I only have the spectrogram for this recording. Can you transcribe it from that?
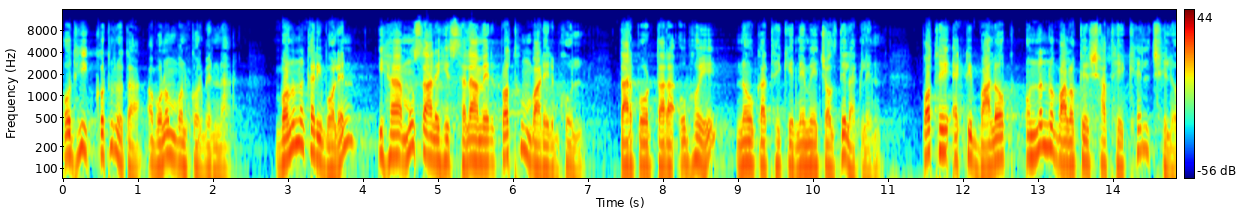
অধিক কঠোরতা অবলম্বন করবেন না। বর্ণনাকারী বলেন ইহা মুসা আলহিসাল্লামের প্রথমবারের ভুল। তারপর তারা উভয়ে নৌকা থেকে নেমে চলতে লাগলেন। পথে একটি বালক অন্যান্য বালকের সাথে খেলছিল।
